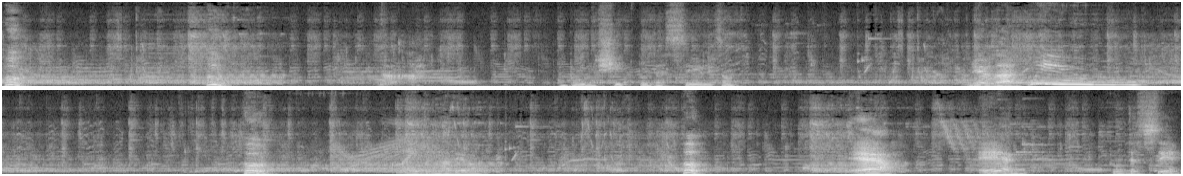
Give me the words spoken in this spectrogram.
Huh. Huh. Nah. Bullshit.se liksom. Nu gör vi såhär. Huh. Nej, inte den här delen. can just see.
